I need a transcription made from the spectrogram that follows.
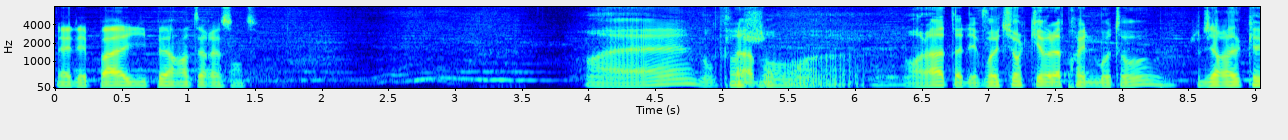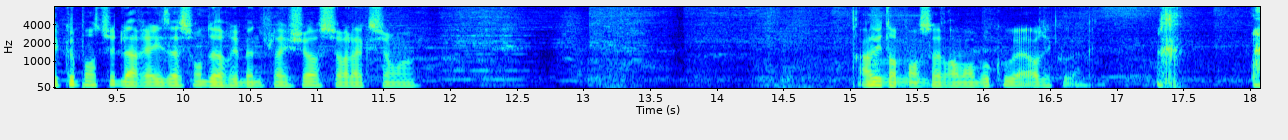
Mais elle est pas hyper intéressante. Ouais, donc Enfin, là, bon. euh, voilà, t'as des voitures qui volent après une moto. Je dirais, que que penses-tu de la réalisation de Ruben Fleischer sur l'action hein Ah oui, t'en Hmm. penses vraiment beaucoup alors du coup.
